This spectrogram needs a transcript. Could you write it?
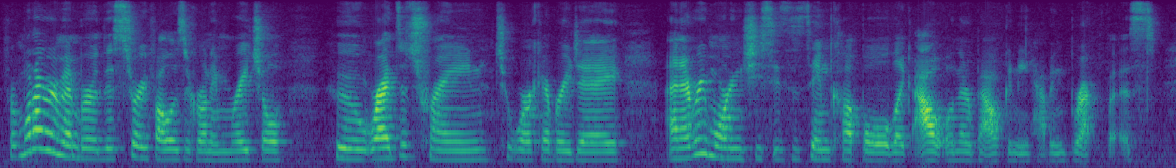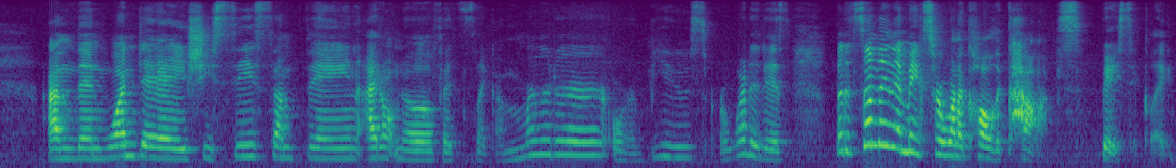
From what I remember, this story follows a girl named Rachel who rides a train to work every day and every morning she sees the same couple like out on their balcony having breakfast. And then one day she sees something, I don't know if it's like a murder or abuse or what it is, but it's something that makes her want to call the cops, basically.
